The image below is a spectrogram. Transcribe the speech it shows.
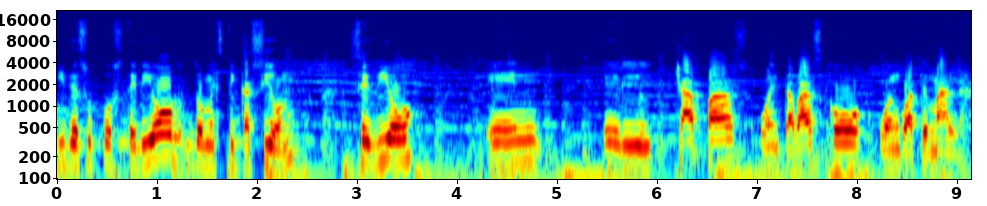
y de su posterior domesticación se dio en el Chiapas o en Tabasco o en Guatemala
